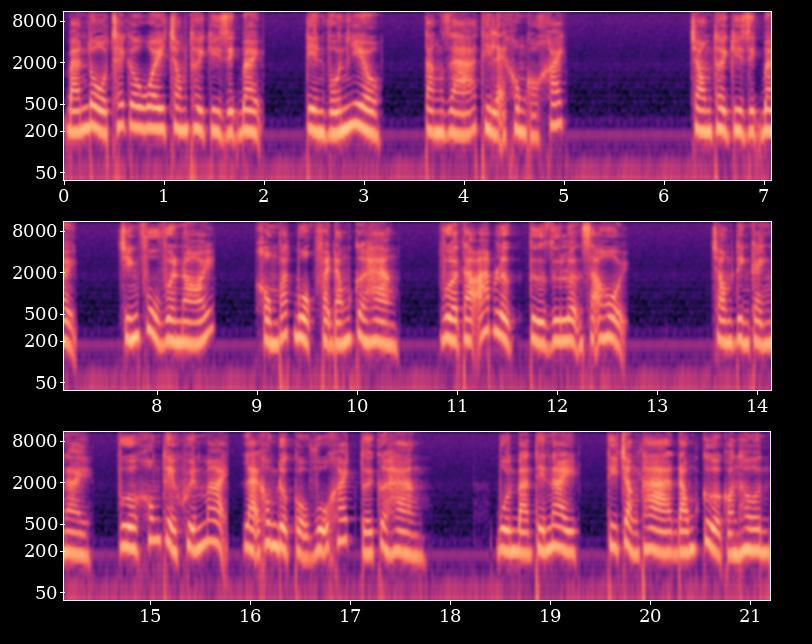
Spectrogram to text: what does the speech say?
Bán đồ takeaway trong thời kỳ dịch bệnh, tiền vốn nhiều, tăng giá thì lại không có khách. Trong thời kỳ dịch bệnh, chính phủ vừa nói không bắt buộc phải đóng cửa hàng, vừa tạo áp lực từ dư luận xã hội. Trong tình cảnh này, vừa không thể khuyến mại lại không được cổ vũ khách tới cửa hàng. Buôn bán thế này thì chẳng thà đóng cửa còn hơn.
